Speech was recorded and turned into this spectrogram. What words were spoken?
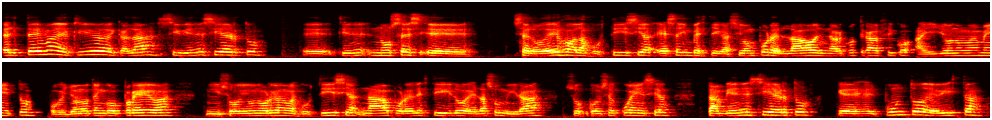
el tema de Cliver Alcalá, si bien es cierto, tiene, no sé si se lo dejo a la justicia, esa investigación por el lado del narcotráfico, ahí yo no me meto porque yo no tengo pruebas, ni soy un órgano de justicia, nada por el estilo, él asumirá sus consecuencias. También es cierto que desde el punto de vista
